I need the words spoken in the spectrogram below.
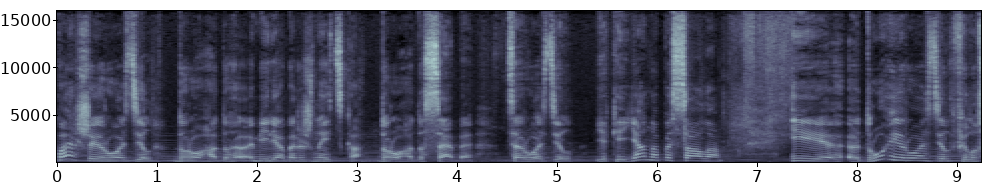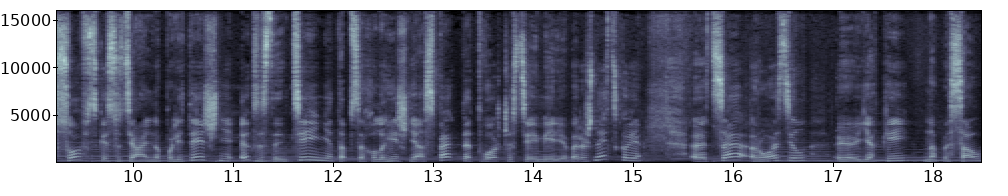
Перший розділ Дорога до Емілія Бережницька Дорога до себе це розділ, який я написала. І е, другий розділ філософські, соціально-політичні, екзистенційні та психологічні аспекти творчості Емілії Бережницької. Е, Це розділ, е, який написав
